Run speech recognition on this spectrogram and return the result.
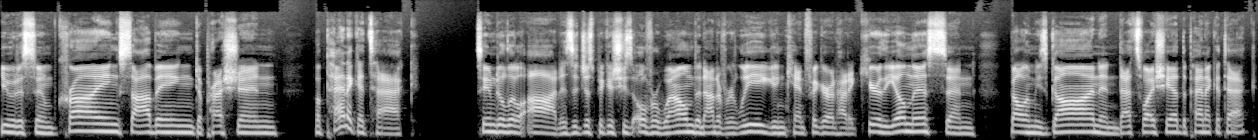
You would assume crying, sobbing, depression, but panic attack seemed a little odd. Is it just because she's overwhelmed and out of her league and can't figure out how to cure the illness and Bellamy's gone and that's why she had the panic attack?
